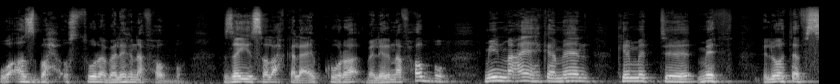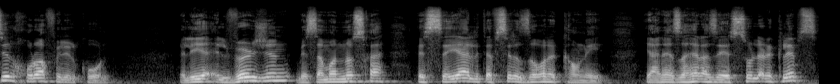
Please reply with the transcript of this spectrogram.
وأصبح أسطورة بلغنا في حبه. زي صلاح كلاعب كورة بلغنا في حبه. مين معايا كمان كلمة آه، myth اللي هو تفسير خرافي للكون. اللي هي ال version بيسموها النسخة السيئة لتفسير الظواهر الكونية. يعني ظاهرة زي ال solar eclipse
